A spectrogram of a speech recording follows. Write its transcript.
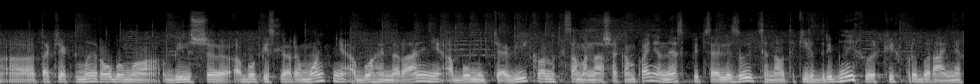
е, так як ми робимо більше або після ремонтні, або генеральні, або миття вікон. Саме наша компанія не спеціалізується на таких дрібних легких прибираннях,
